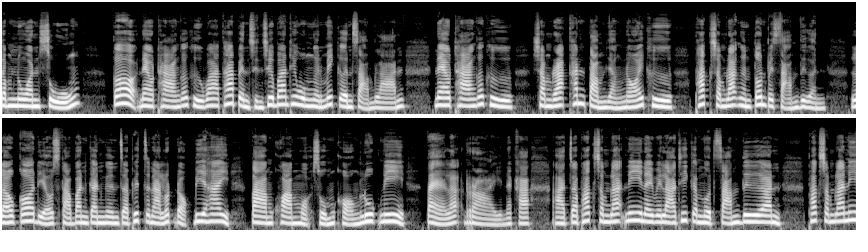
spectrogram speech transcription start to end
จำนวนสูง ก็แนวทางก็คือว่าถ้าเป็นสินเชื่อบ้านที่วงเงินไม่เกิน 3 ล้าน แนวทางก็คือชำระขั้นต่ำอย่างน้อยคือ พักชำระเงินต้นไป 3 เดือนแล้วก็เดี๋ยวสถาบันการเงินจะพิจารณาลดดอกเบี้ยให้ตามความเหมาะสมของลูกหนี้แต่ละรายนะคะ อาจจะพักชำระหนี้ในเวลาที่กำหนด 3 เดือน พักชำระหนี้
